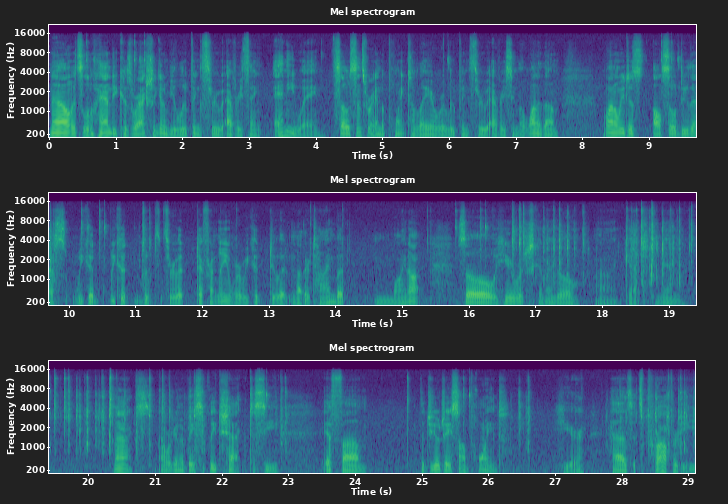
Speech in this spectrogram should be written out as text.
now it's a little handy because we're actually going to be looping through everything anyway. So since we're in the point to layer, we're looping through every single one of them why don't we just also do this? We could we could loop through it differently, or we could do it another time, but why not? So here we're just going to go uh, get min max, and we're going to basically check to see if um, the GeoJSON point here has its property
